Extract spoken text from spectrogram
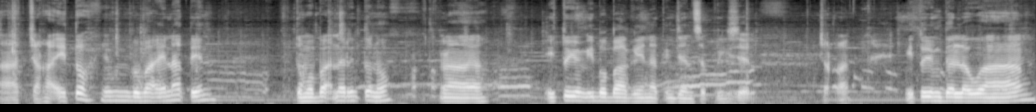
At saka ito, yung babae natin, tumaba na rin to, no? Ah, ito yung ibabagay natin dyan sa freezer. Tsaka, ito yung dalawang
